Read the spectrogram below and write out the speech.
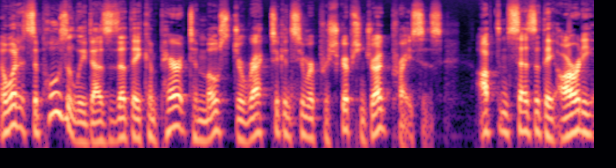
And what it supposedly does is that they compare it to most direct to consumer prescription drug prices. Optum says that they already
